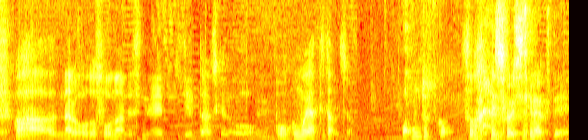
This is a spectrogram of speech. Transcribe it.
「ああなるほどそうなんですね」って言ったんですけど僕もやってたんですよ。あ、本当ですか？その話をしてなくて。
